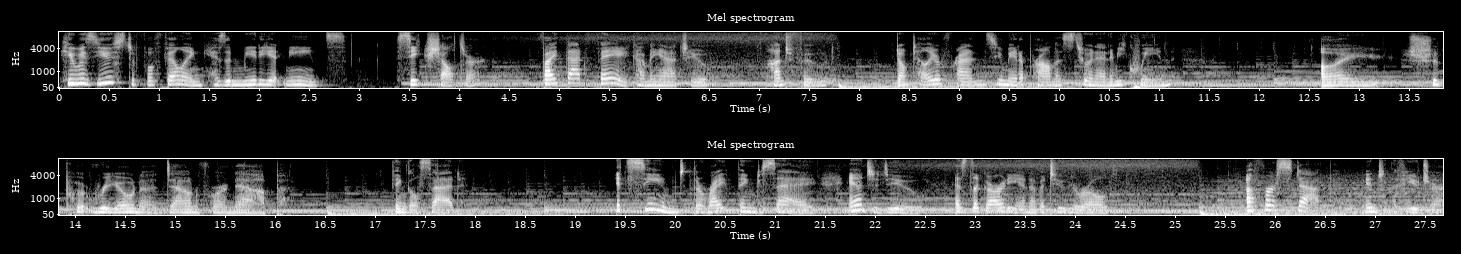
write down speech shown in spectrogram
He was used to fulfilling his immediate needs seek shelter, fight that Fae coming at you, hunt food, don't tell your friends you made a promise to an enemy queen. I should put Riona down for a nap, Fingal said. It seemed the right thing to say and to do as the guardian of a two year old. A first step into the future.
